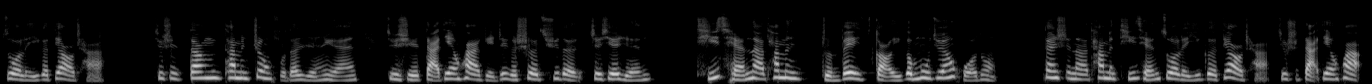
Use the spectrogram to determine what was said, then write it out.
做了一个调查。就是当他们政府的人员就是打电话给这个社区的这些人，提前呢，他们准备搞一个募捐活动，但是呢，他们提前做了一个调查，就是打电话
